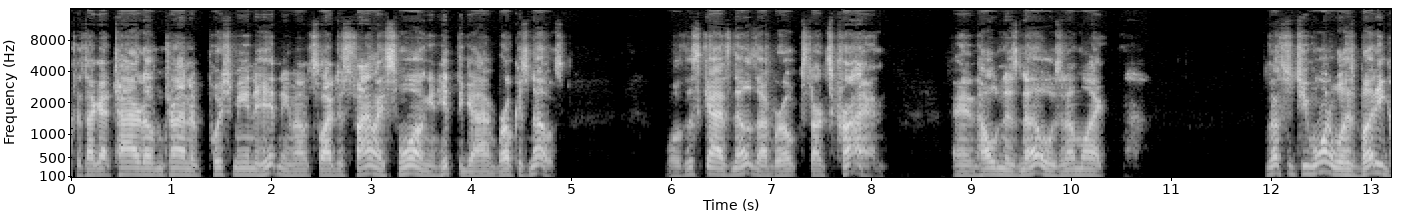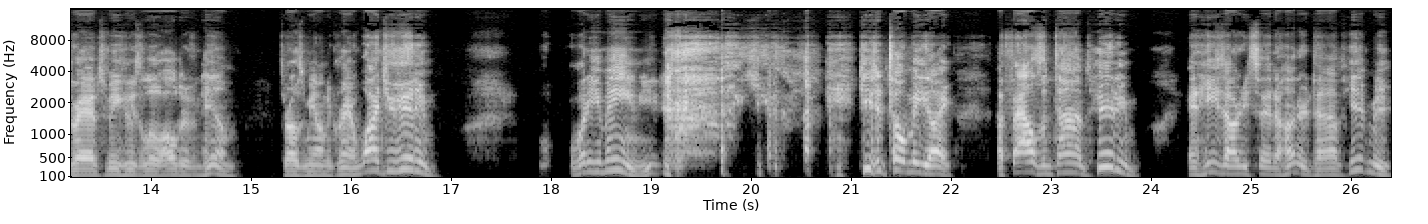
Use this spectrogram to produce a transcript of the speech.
because I got tired of him trying to push me into hitting him. So I just finally swung and hit the guy and broke his nose. Well, this guy's nose I broke starts crying and holding his nose. And I'm like, that's what you wanted. Well, his buddy grabs me, who's a little older than him, throws me on the ground. Why'd you hit him? What do you mean? You, you'd have told me like a thousand times, hit him. And he's already said a hundred times, hit me.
